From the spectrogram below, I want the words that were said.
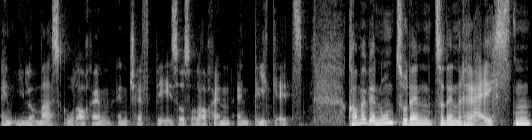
ein Elon Musk oder auch ein, ein Jeff Bezos oder auch ein, ein Bill Gates. Kommen wir nun zu den, zu den reichsten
